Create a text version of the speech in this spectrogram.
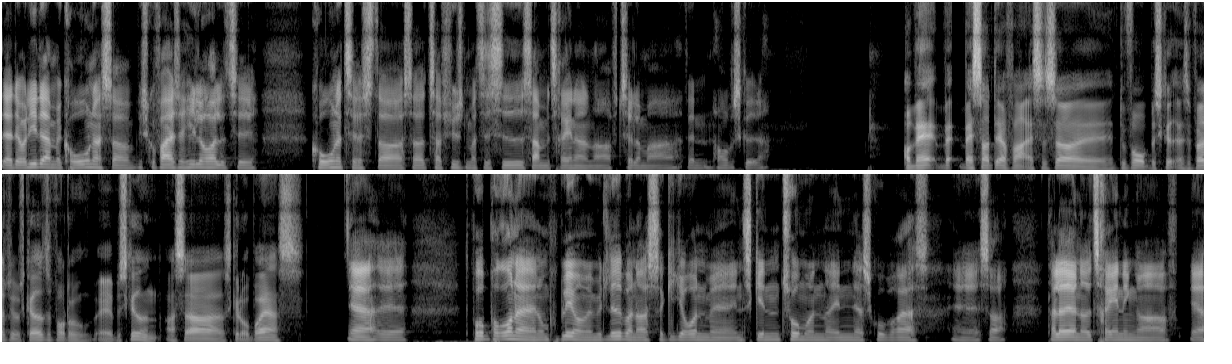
ja, det var lige der med corona, så vi skulle faktisk have hele holdet til coronatest, og så tager fysen mig til side sammen med træneren og fortæller mig den hårde besked der. Og hvad, hvad, hvad så derfra? Altså så, øh, du får besked, altså først bliver du skadet, så får du øh, beskeden, og så skal du opereres? Ja, øh, på, på grund af nogle problemer med mit ledbånd også, så gik jeg rundt med en skinne to måneder, inden jeg skulle opereres. Øh, så der lavede jeg noget træning, og ja,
